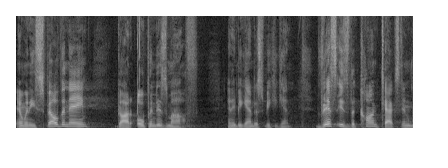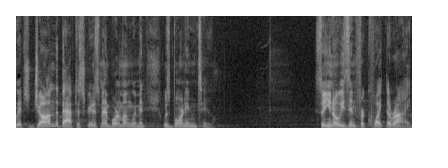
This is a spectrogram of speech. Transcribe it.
And when he spelled the name, God opened his mouth and he began to speak again. This is the context in which John the Baptist, greatest man born among women, was born into. So you know he's in for quite the ride.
